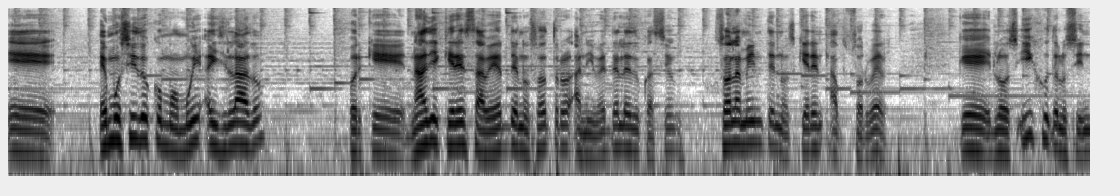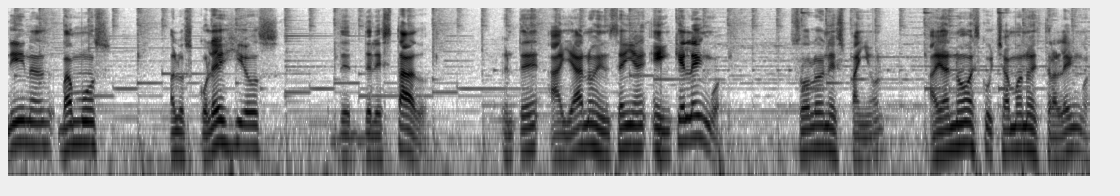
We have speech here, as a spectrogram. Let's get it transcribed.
Eh, hemos sido como muy aislados porque nadie quiere saber de nosotros a nivel de la educación, solamente nos quieren absorber. Que los hijos de los indígenas vamos a los colegios del Estado, entonces allá nos enseñan en qué lengua, solo en español. Allá no escuchamos nuestra lengua.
